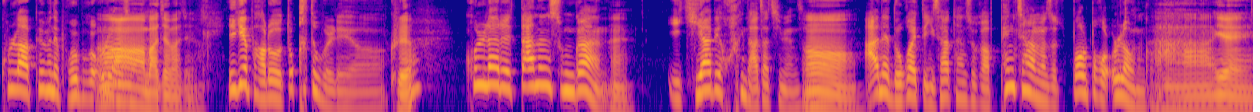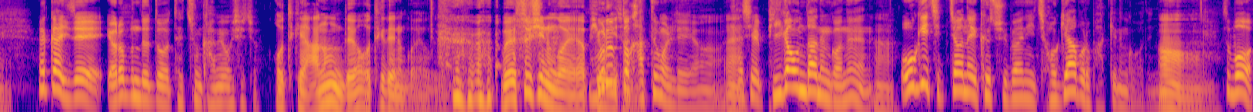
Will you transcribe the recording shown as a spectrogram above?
콜라 표면에 보글보글 올라와서 아, 맞아, 맞아요. 이게 바로 똑같은 원리예요. 그래요? 콜라를 따는 순간 네. 이 기압이 확 낮아지면서 어. 안에 녹아있던 이산화탄소가 팽창하면서 뽀글뽀글 올라오는 거예요. 아, 예. 그러니까 이제 여러분들도 대충 감이 오시죠. 어떻게 안 오는데요? 어떻게 되는 거예요? 왜 쑤시는 거예요? 비 무릎도? 같은 원리예요. 네. 사실 비가 온다는 거는 어. 오기 직전에 그 주변이 저기압으로 바뀌는 거거든요. 어. 그래서 뭐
